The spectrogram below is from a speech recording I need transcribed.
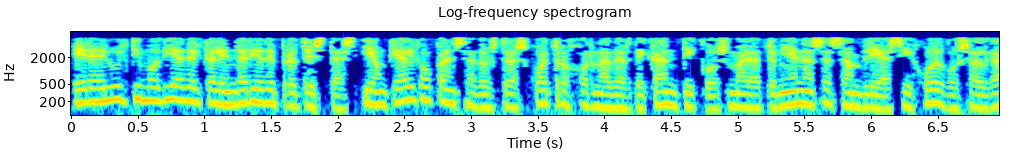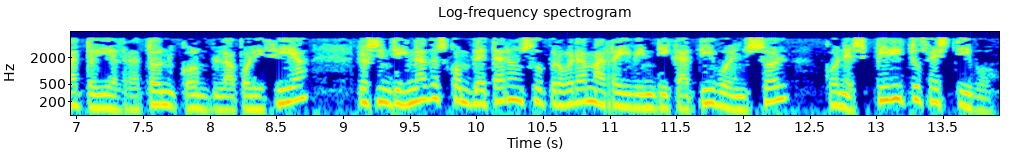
Era el último día del calendario de protestas y aunque algo cansados tras cuatro jornadas de cánticos, maratonianas asambleas y juegos al gato y el ratón con la policía, los indignados completaron su programa reivindicativo en sol con espíritu festivo.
